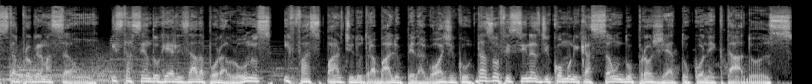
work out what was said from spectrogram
Esta programação está sendo realizada por alunos e faz parte do trabalho pedagógico das oficinas de comunicação do projeto Conectados.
